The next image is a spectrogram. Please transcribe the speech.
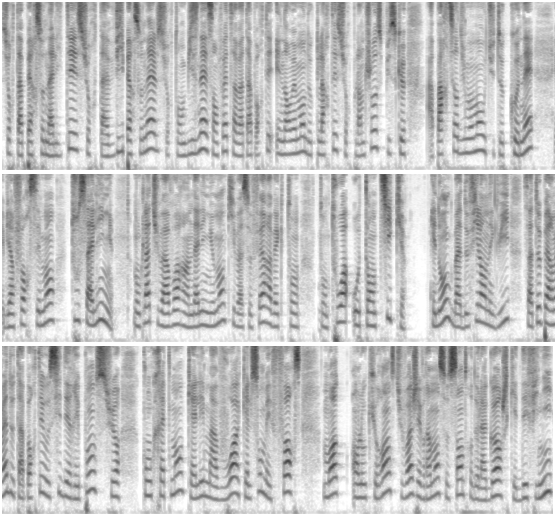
sur ta personnalité, sur ta vie personnelle, sur ton business. En fait, ça va t'apporter énormément de clarté sur plein de choses puisque à partir du moment où tu te connais, eh bien forcément, tout s'aligne. Donc là, tu vas avoir un alignement qui va se faire avec ton, ton toi authentique. Et donc, bah, de fil en aiguille, ça te permet de t'apporter aussi des réponses sur concrètement quelle est ma voix, quelles sont mes forces. Moi, en l'occurrence, tu vois, j'ai vraiment ce centre de la gorge qui est défini,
